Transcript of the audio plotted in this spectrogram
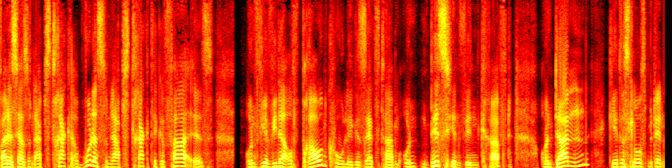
weil es ja so ein abstrakt, obwohl das so eine abstrakte Gefahr ist, und wir wieder auf Braunkohle gesetzt haben und ein bisschen Windkraft. Und dann geht es los mit den.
